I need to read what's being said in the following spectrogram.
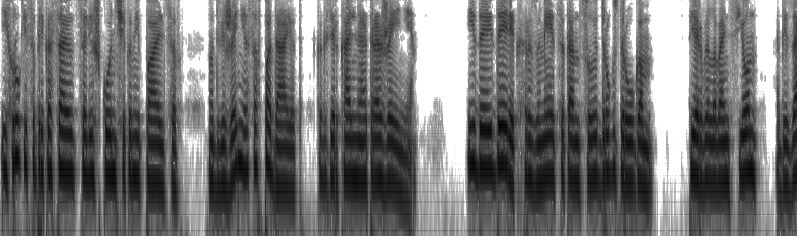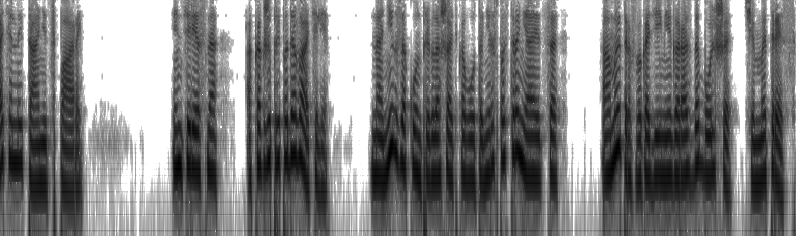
Их руки соприкасаются лишь кончиками пальцев, но движения совпадают, как зеркальное отражение. Ида и Дерек, разумеется, танцуют друг с другом. Первый лавансьон — обязательный танец пары. Интересно, а как же преподаватели? На них закон приглашать кого-то не распространяется, а метров в академии гораздо больше, чем мэтресс.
